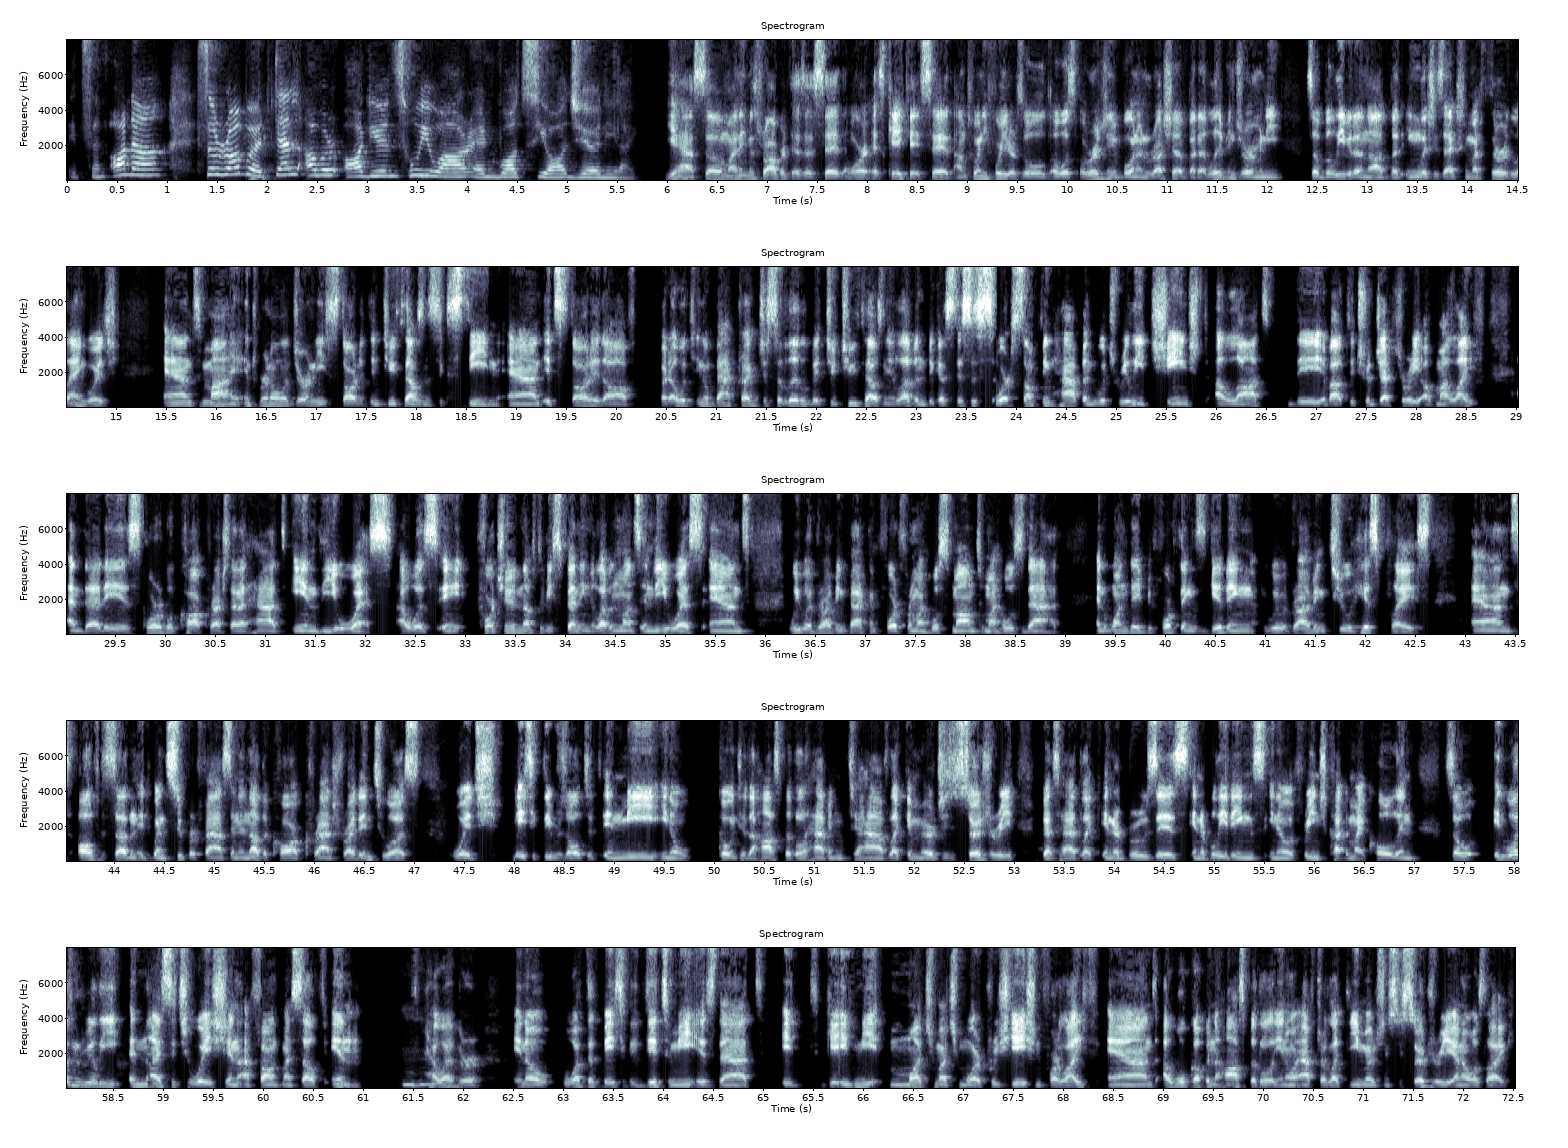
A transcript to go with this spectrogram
It's an honor. So, Robert, tell our audience who you are and what's your journey like. Yeah, so my name is Robert, as I said, or as KK said. I'm 24 years old. I was originally born in Russia, but I live in Germany so believe it or not, but English is actually my third language. And my entrepreneurial journey started in 2016. And it started off, but I would, you know, backtrack just a little bit to 2011 because this is where something happened which really changed a lot the about the trajectory of my life. And that is horrible car crash that I had in the US. I was a, fortunate enough to be spending 11 months in the US and we were driving back and forth from my host mom to my host dad and one day before Thanksgiving, we were driving to his place, and all of a sudden it went super fast, and another car crashed right into us, which basically resulted in me, you know, going to the hospital having to have like emergency surgery because I had like inner bruises, inner bleedings, you know, a three inch cut in my colon. So it wasn't really a nice situation I found myself in. Mm-hmm. However, you know, what that basically did to me is that it gave me much much more appreciation for life. And i woke up in the hospital you know after like the emergency surgery and i was like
